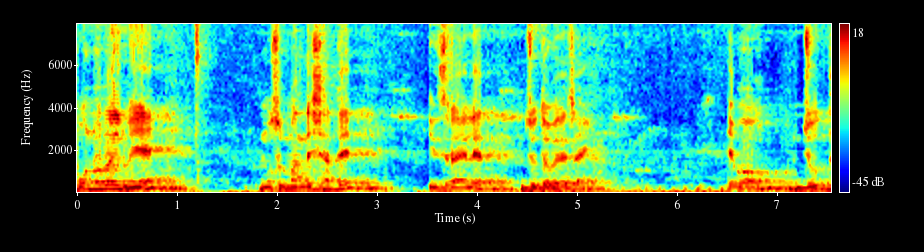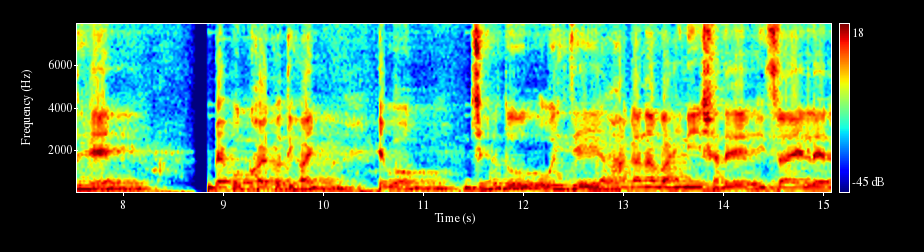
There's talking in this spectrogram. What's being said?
পনেরোই মে মুসলমানদের সাথে ইসরায়েলের যুদ্ধ বেড়ে যায় এবং যুদ্ধে ব্যাপক ক্ষয়ক্ষতি হয় এবং যেহেতু ওই যে হাগানা বাহিনীর সাথে ইসরায়েলের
